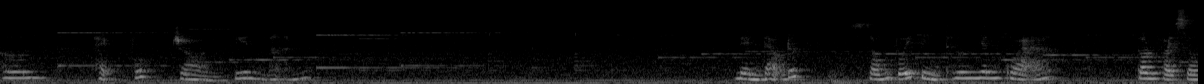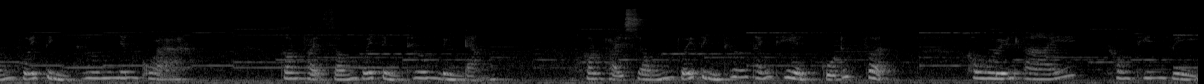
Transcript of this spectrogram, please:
hơn hạnh phúc tròn viên mãn. Nền đạo đức sống với tình thương nhân quả. Con phải sống với tình thương nhân quả. Con phải sống với tình thương bình đẳng. Con phải sống với tình thương thánh thiện của Đức Phật, không luyến ái, không thiên vị.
